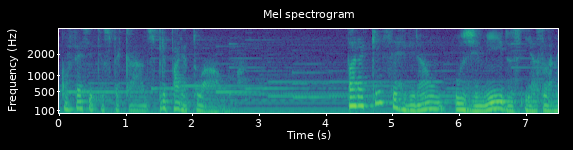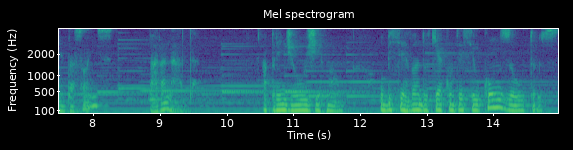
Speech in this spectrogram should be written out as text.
Confesse teus pecados, prepare a tua alma. Para que servirão os gemidos e as lamentações? Para nada. Aprende hoje, irmão observando o que aconteceu com os outros,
